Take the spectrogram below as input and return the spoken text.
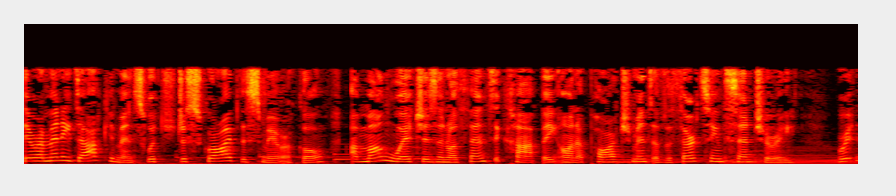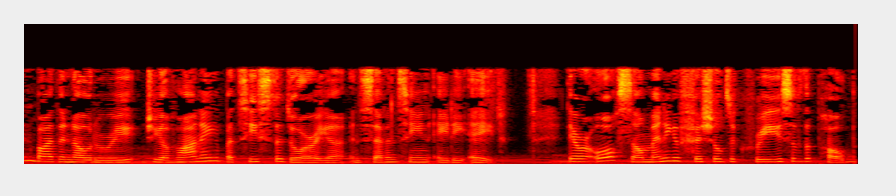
There are many documents which describe this miracle, among which is an authentic copy on a parchment of the 13th century, written by the notary Giovanni Battista Doria in 1788. There are also many official decrees of the Pope,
